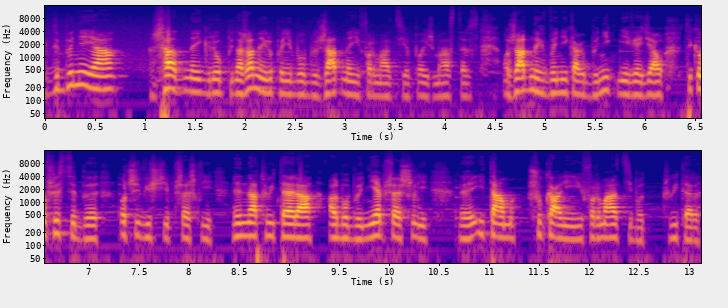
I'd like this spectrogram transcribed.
gdyby nie ja, żadnej grupy, na żadnej grupie nie byłoby żadnej informacji o Polish Masters, o żadnych wynikach by nikt nie wiedział, tylko wszyscy by oczywiście przeszli na Twittera albo by nie przeszli y, i tam szukali informacji, bo Twitter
